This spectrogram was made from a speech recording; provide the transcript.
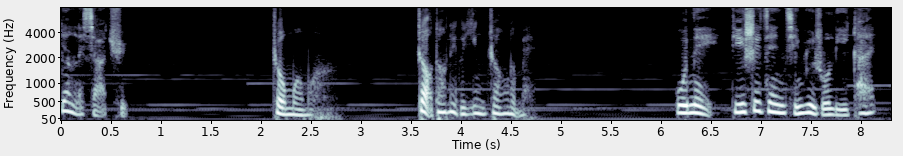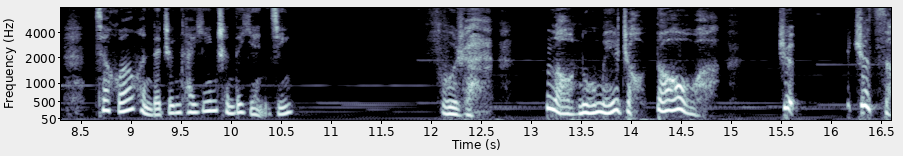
咽了下去。周嬷嬷，找到那个印章了没？屋内，狄氏见秦玉茹离开，才缓缓的睁开阴沉的眼睛。夫人，老奴没找到啊，这这怎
